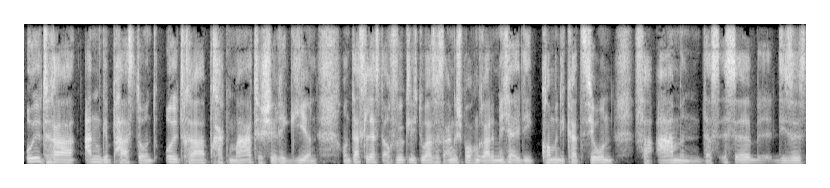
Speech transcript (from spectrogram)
ultra angepasste und ultra pragmatische Regieren. Und das lässt auch wirklich, du hast es angesprochen gerade, Michael, die Kommunikation verarmen. Das ist äh, dieses,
